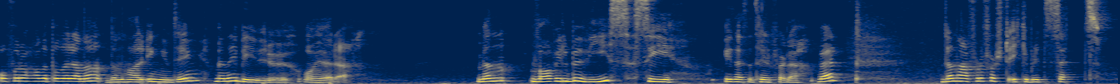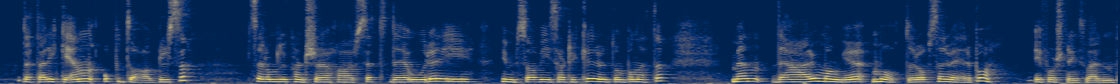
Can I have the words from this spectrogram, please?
Og for å ha det på det rene, den har ingenting med Nibiru å gjøre. Men hva vil bevis si i dette tilfellet? Vel, den er for det første ikke blitt sett. Dette er ikke en oppdagelse, selv om du kanskje har sett det ordet i ymse avisartikler rundt om på nettet. Men det er jo mange måter å observere på i forskningsverden.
